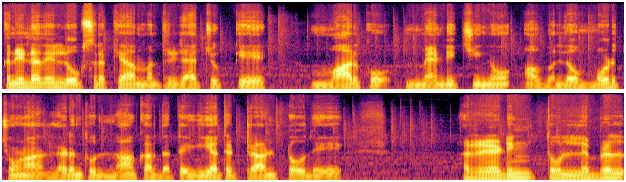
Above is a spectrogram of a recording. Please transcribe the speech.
ਕੈਨੇਡਾ ਦੇ ਲੋਕ ਸੁਰੱਖਿਆ ਮੰਤਰੀ ਰਹਿ ਚੁੱਕੇ ਮਾਰਕੋ ਮੈਂਡੀਚੀਨੋ ਵੱਲੋਂ ਮੁੜ ਚੋਣਾਂ ਲੜਨ ਤੋਂ ਨਾ ਕਰ ਦਿੱਤੇ ਗਿਆ ਅਤੇ ਟ੍ਰਾਂਟੋ ਦੇ ਰੈਡਿੰਗ ਤੋਂ ਲਿਬਰਲ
